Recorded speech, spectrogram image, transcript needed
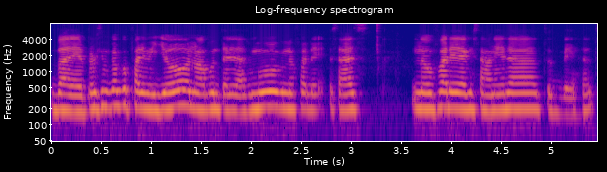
vale, el pròxim cop ho faré millor, no apuntaré les MOOC, no faré, saps? No ho faré d'aquesta manera, tot bé, saps?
